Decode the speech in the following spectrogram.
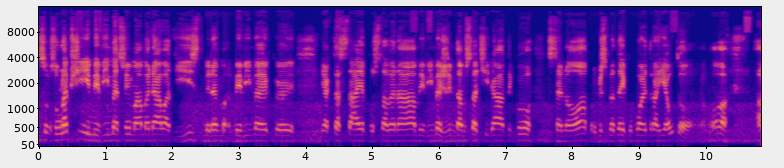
jsou, jsou lepší, my víme, co jim máme dávat jíst, my, my víme, jak, ta stáje je postavená, my víme, že jim tam stačí dát jako seno a proč bychom tady kupovali drahý auto. No, a, a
